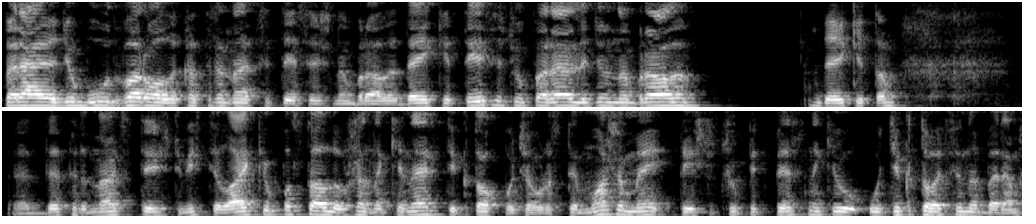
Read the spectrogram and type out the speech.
Переглядів був два ролика 13 тисяч набрали, деякі тисячу переглядів набрали, деякі там де 13 200 лайків поставили, вже на кінець TikTok почав рости. Може ми тисячу підписників у TikTok наберемо,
